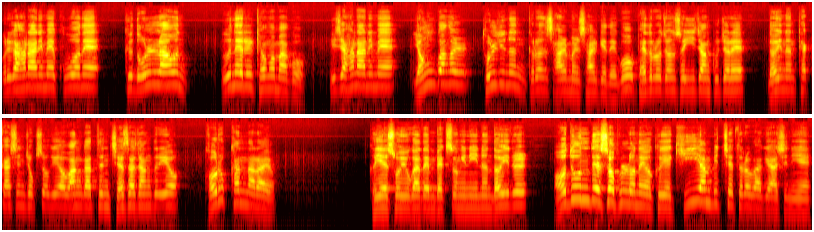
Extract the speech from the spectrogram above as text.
우리가 하나님의 구원의 그 놀라운 은혜를 경험하고 이제 하나님의 영광을 돌리는 그런 삶을 살게 되고 베드로전서 2장 9절에 너희는 택하신 족속이여 왕 같은 제사장들이요 거룩한 나라요 그의 소유가 된 백성이니 이는 너희를 어두운 데서 불러내어 그의 기이한 빛에 들어가게 하시니에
